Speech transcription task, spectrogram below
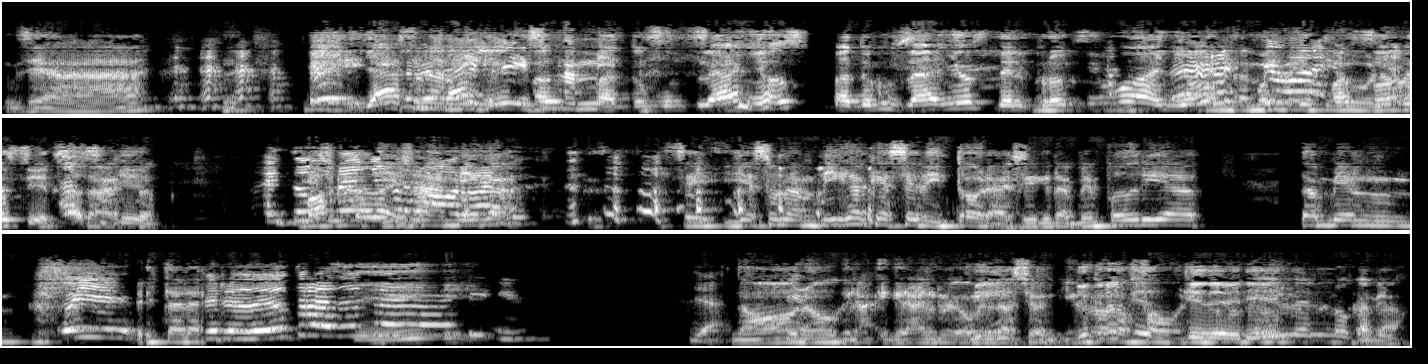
Ya. Ya, es una es para, tu cumpleaños, para tu cumpleaños del próximo año, Del pasó 2021. recién, así que Exacto. Hay todo un Basta año de Es para una ahorrar. amiga, sí, y es una amiga que es editora, así que también podría también Oye, estar pero de otra, de otra Sí. línea. Ya. No, bien. no, gran, gran recomendación. Sí, Y yo creo que, que debería leerlo acá.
